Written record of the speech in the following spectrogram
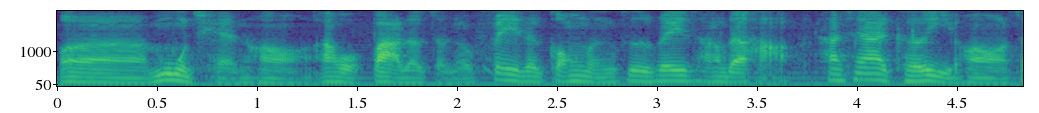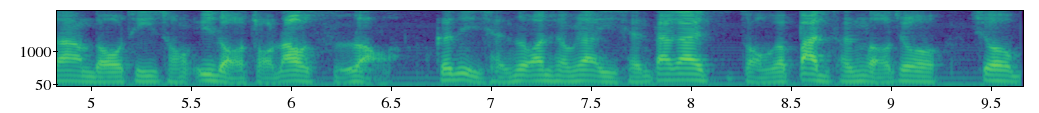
呃目前哈、啊，我爸的整个肺的功能是非常的好，他现在可以哈、这样楼梯从一楼走到十楼，跟以前是完全不一样。以前大概走个半层楼就就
